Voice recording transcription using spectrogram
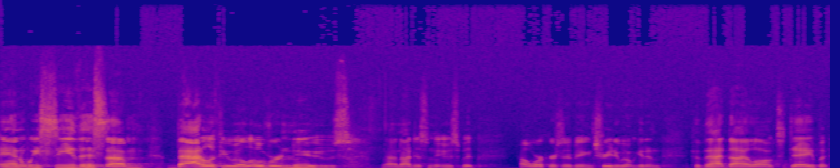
And we see this um, battle, if you will, over news. Uh, not just news, but how workers are being treated. We won't get into that dialogue today, but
